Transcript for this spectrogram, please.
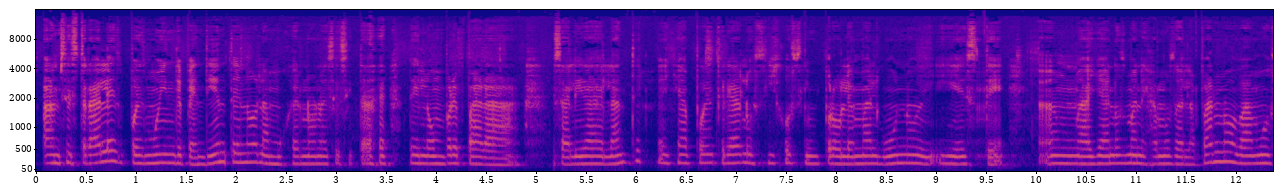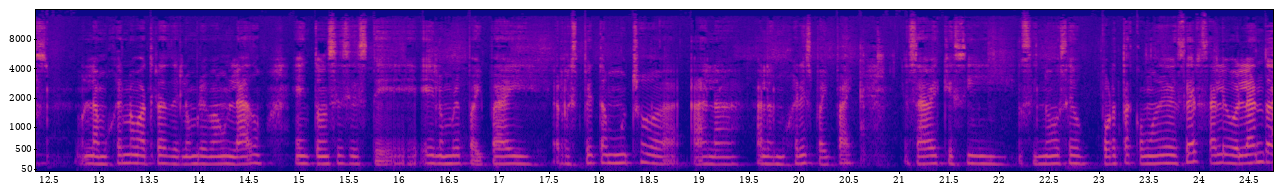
ancestrales pues muy independiente, ¿no? La mujer no necesita del hombre para salir adelante. Ella puede crear los hijos sin problema alguno y, este allá nos manejamos a la par, ¿no? Vamos la mujer no va atrás del hombre, va a un lado. Entonces, este, el hombre pai pai respeta mucho a, la, a las mujeres pai pai. Sabe que si, si no se porta como debe ser, sale volando.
